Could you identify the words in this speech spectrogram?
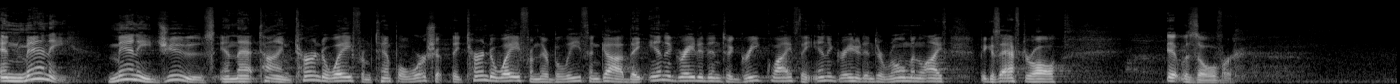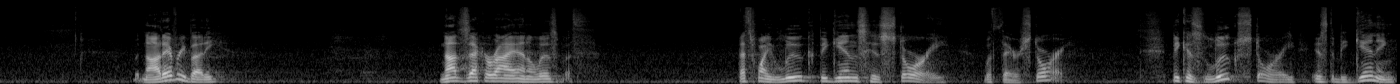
And many, many Jews in that time turned away from temple worship. They turned away from their belief in God. They integrated into Greek life, they integrated into Roman life, because after all, it was over. But not everybody. Not Zechariah and Elizabeth. That's why Luke begins his story with their story. Because Luke's story is the beginning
